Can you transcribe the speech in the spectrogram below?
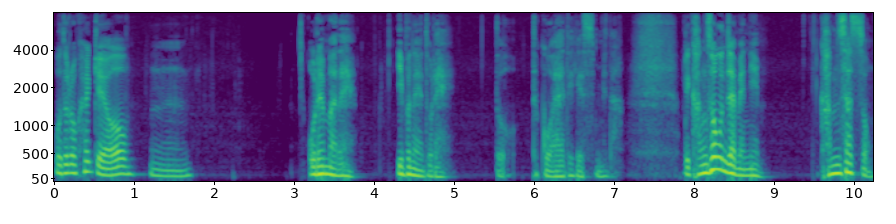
오도록 할게요. 음, 오랜만에 이분의 노래 또 듣고 와야 되겠습니다. 우리 강성훈 자매님, 감사송.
